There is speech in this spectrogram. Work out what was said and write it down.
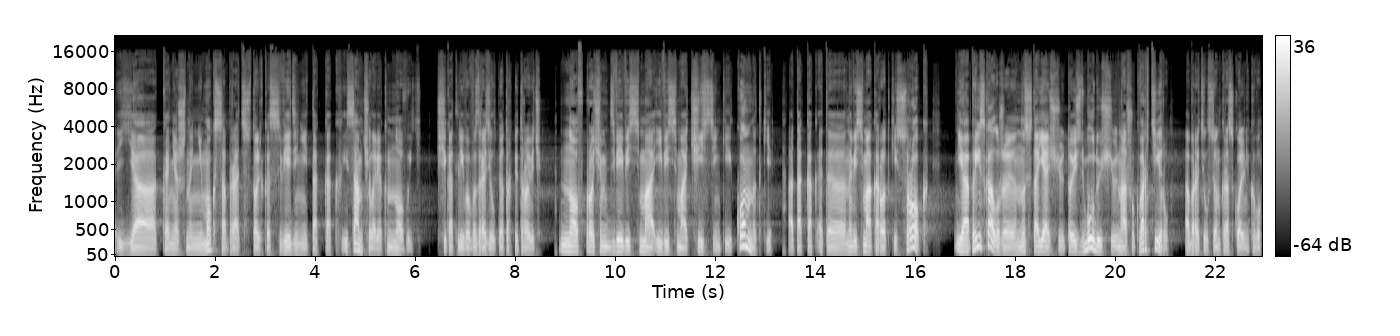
Я, конечно, не мог собрать столько сведений, так как и сам человек новый, щекотливо возразил Петр Петрович. Но, впрочем, две весьма и весьма чистенькие комнатки, а так как это на весьма короткий срок, я приискал уже настоящую, то есть будущую нашу квартиру — обратился он к Раскольникову,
